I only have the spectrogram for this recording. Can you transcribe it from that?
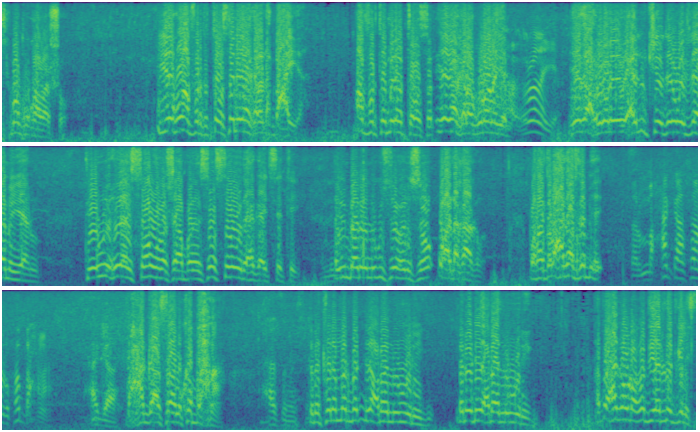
shiman ku qabasho iyagoo afarta toosan iyagaa kala dhex baxaya. Afarta midho toosan iyagaa kala guranaya. Xulanaya iyagaa xulanaya waxaad u jeedaan way fahmayaan. Dee wixii ay soo wada shaabadayso soo wada hagaajsatay ayuun baa nagu soo celiso waa dhaqaaqna. Bal haddaba xaggaas ka bixi. Ma xaggaasaanu ka baxnaa? Ma xaggaasaanu ka baxnaa? Dabeetana marba dhinac baa loo wareegi marba dhinac baa loo wareegi hadda xagga u dhaqo diyaarad gelis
